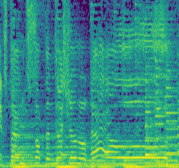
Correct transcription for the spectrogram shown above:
the expense of the national health.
